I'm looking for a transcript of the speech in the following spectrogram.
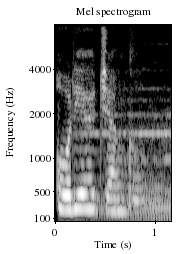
Audio Jungle.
